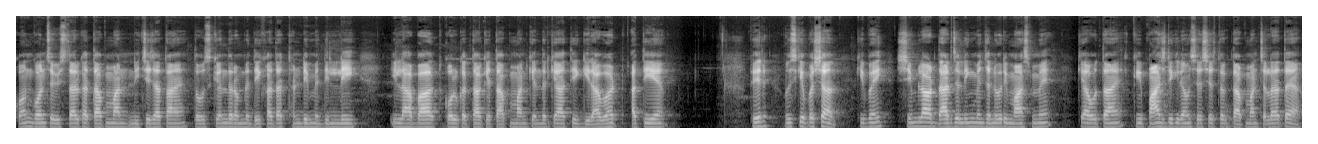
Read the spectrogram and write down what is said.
कौन कौन से विस्तार का तापमान नीचे जाता है? तो उसके अंदर हमने देखा था ठंडी में दिल्ली, इलाहाबाद, कोलकाता के तापमान के अंदर क्या आती है? गिरावट आती है। फिर उसके पश्चात कि भाई, शिमला और दार्जिलिंग में जनवरी मास में क्या होता है कि पाँच डिग्री सेल्सियस तक तापमान चला जाता है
